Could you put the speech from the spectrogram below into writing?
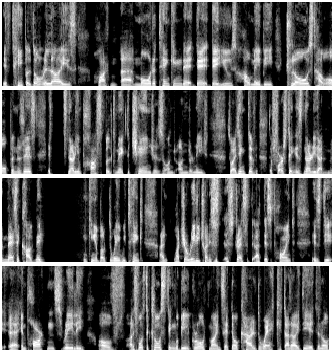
if people don't realize what uh, mode of thinking they, they, they use, how maybe closed, how open it is, it's nearly impossible to make the changes un- underneath. So I think the, the first thing is nearly that metacognition thinking about the way we think. And what you're really trying to uh, stress at this point is the uh, importance, really, of I suppose the closest thing would be a growth mindset. You know, Carol Dweck, that idea, you know,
